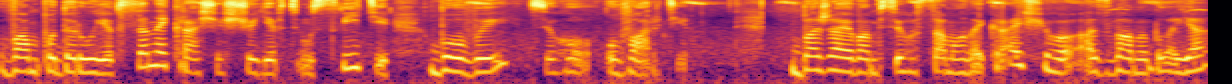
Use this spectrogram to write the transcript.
вам подарує все найкраще, що є в цьому світі, бо ви цього варті. Бажаю вам всього самого найкращого. А з вами була я,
